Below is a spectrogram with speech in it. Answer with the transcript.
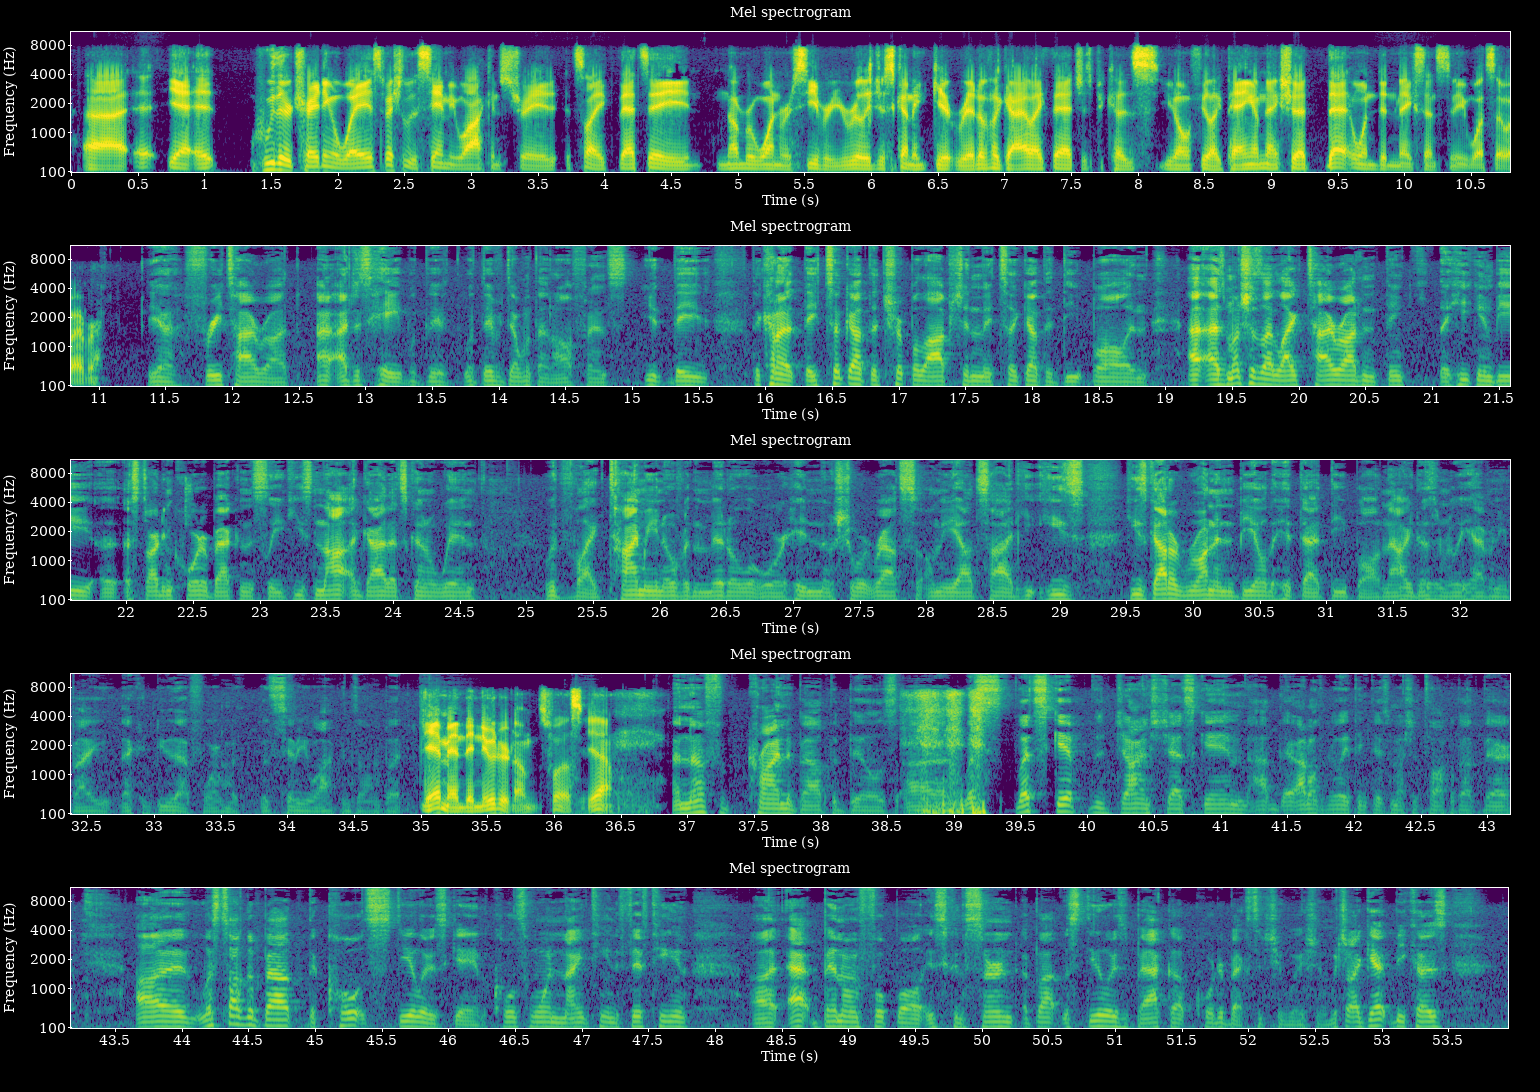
uh, yeah, it, who they're trading away, especially the Sammy Watkins trade, it's like that's a number one receiver. You're really just going to get rid of a guy like that just because you don't feel like paying him next year. That one didn't make sense to me whatsoever. Yeah, free Tyrod. I, I just hate what they've what they've done with that offense. You, they they kind of they took out the triple option, they took out the deep ball, and as much as I like Tyrod and think that he can be a, a starting quarterback in this league, he's not a guy that's going to win with like timing over the middle or hitting those short routes on the outside. He, he's he's got to run and be able to hit that deep ball. Now he doesn't really have anybody that could do that for him with, with Sammy Watkins on. But yeah, man, they neutered him as well. Yeah. Enough crying about the Bills. Uh, let's let's skip the Giants Jets game. I, I, don't really think there's much to talk about there. Uh, let's talk about the Colts Steelers game. Colts won 19 to 15. Uh, at Ben on Football is concerned about the Steelers' backup quarterback situation, which I get because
